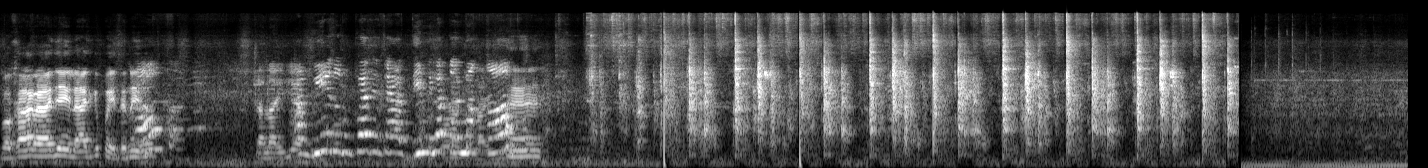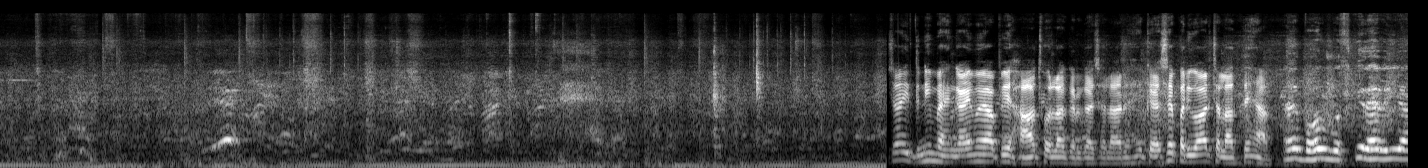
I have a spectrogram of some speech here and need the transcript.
बुखार आ जाए इलाज के पैसे नहीं हो चलाइए अब बीस रुपए देते हैं दिन मिला तो मत का हैं। अच्छा इतनी महँगाई में आप ये हाथ होला करके चला रहे हैं। कैसे परिवार चलाते हैं आप? बहुत मुश्किल है भैया।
